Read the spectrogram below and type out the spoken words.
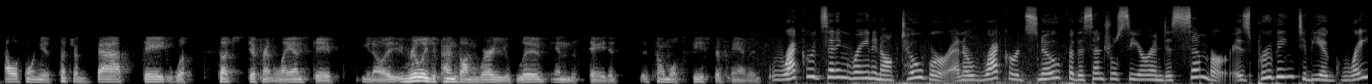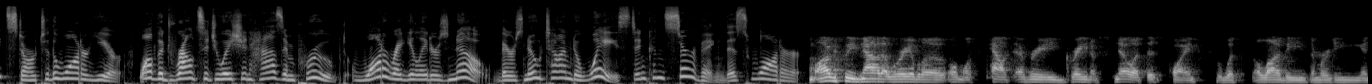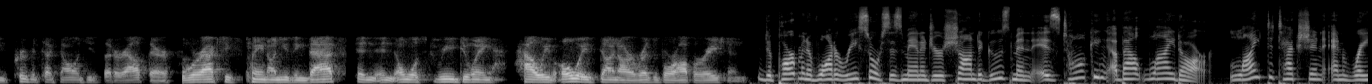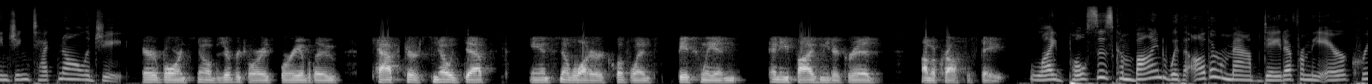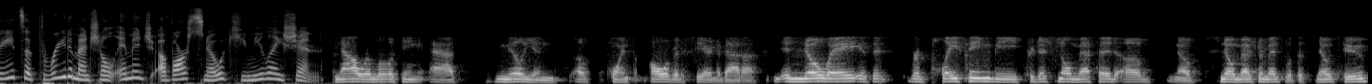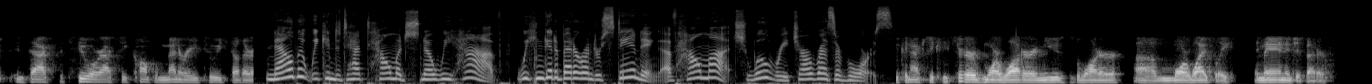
California is such a vast state with such different landscapes. You know, it really depends on where you live in the state. It's it's almost feast or famine. Record setting rain in October and a record snow for the Central Sierra in December is proving to be a great start to the water year. While the drought situation has improved, water regulators know there's no time to waste in conserving this water. Obviously, now that we're able to almost count every grain of snow at this point with a lot of these emerging and proven technologies that are out there, we're actually planning on using that and, and almost redoing how we've always done our reservoir operations. Department of Water Resources Manager Sean de Guzman is talking about LIDAR, light detection and ranging technology. Airborne snow observatories were able to capture snow depth and snow water equivalent basically in any five meter grid um, across the state. Light pulses combined with other map data from the air creates a three dimensional image of our snow accumulation. Now we're looking at millions of points all over the Sierra Nevada. In no way is it replacing the traditional method of, you know, snow measurements with the snow tubes. In fact, the two are actually complementary to each other. Now that we can detect how much snow we have, we can get a better understanding of how much will reach our reservoirs. We can actually conserve more water and use the water um, more wisely and manage it better.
